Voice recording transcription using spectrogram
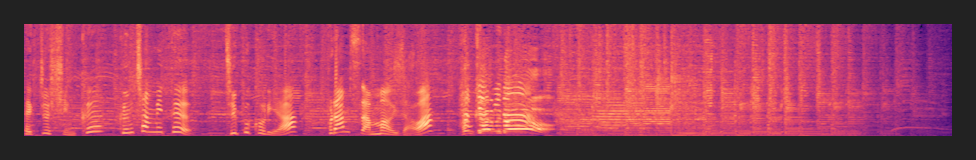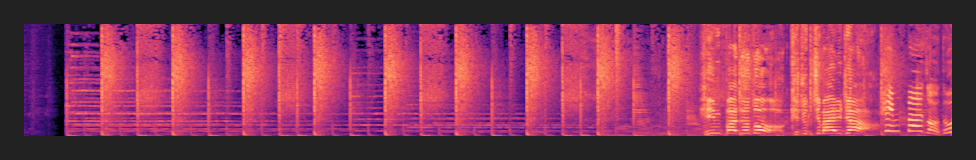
백조 싱크, 금천 미트, 지프코리아, 브람스 안마 의자와 함께합니다. 함께합니다. 힘 빠져도 기죽지 말자. 힘 빠져도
